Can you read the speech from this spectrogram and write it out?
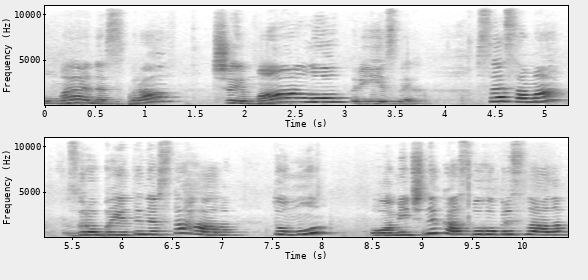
у мене справ чимало різних. Все сама зробити не встагала, тому помічника свого прислала.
